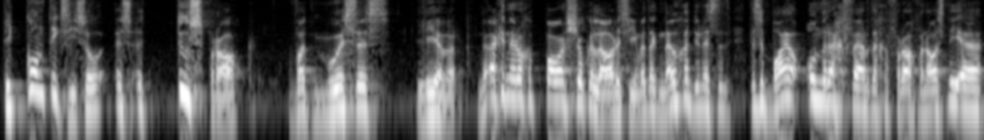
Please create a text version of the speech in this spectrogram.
Die konteks hierso is 'n toespraak wat Moses lewer. Nou ek het nou nog 'n paar sjokolades hier. Wat ek nou gaan doen is dit dis 'n baie onregverdige vraag want daar's nie 'n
